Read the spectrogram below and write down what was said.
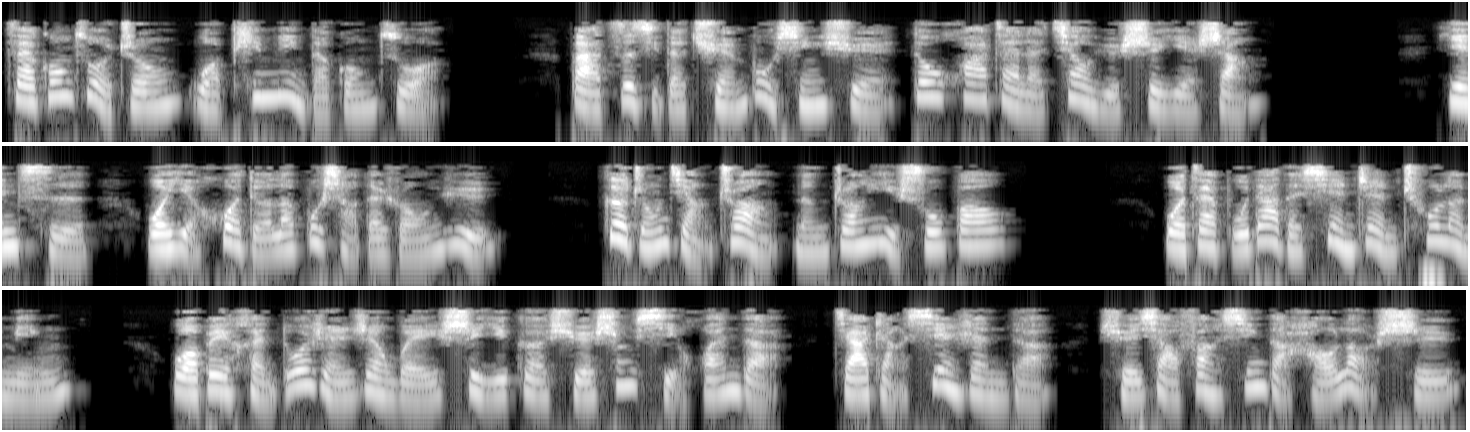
在工作中，我拼命的工作，把自己的全部心血都花在了教育事业上，因此我也获得了不少的荣誉，各种奖状能装一书包。我在不大的县镇出了名，我被很多人认为是一个学生喜欢的、家长信任的、学校放心的好老师，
